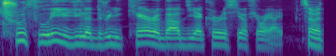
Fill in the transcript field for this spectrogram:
truthfully, you do not really care about the accuracy of your AI. So it,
